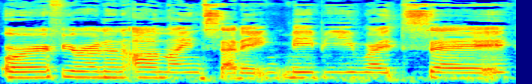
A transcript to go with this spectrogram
Or if you're in an online setting, maybe you might say,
